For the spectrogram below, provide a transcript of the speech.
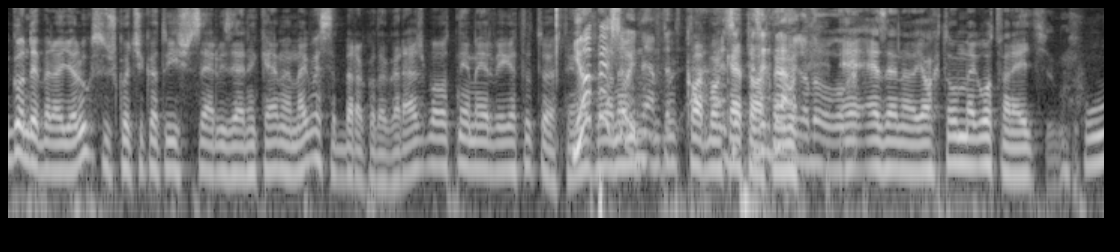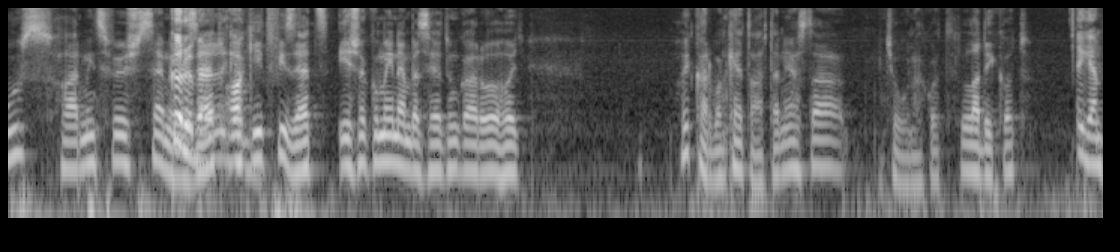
Gondolj bele, hogy a luxuskocsikat is szervizelni kell, mert megveszed, berakod a garázsba, ott nem ér véget a történet. Ja, persze, hogy nem, tehát Karban ezek- kell ezek drága dolgok. E- Ezen a jakton meg ott van egy 20-30 fős személyzet, Körülbelül, akit fizetsz, és akkor még nem beszéltünk arról, hogy hogy karban kell tartani azt a csónakot, ladikot. Igen.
